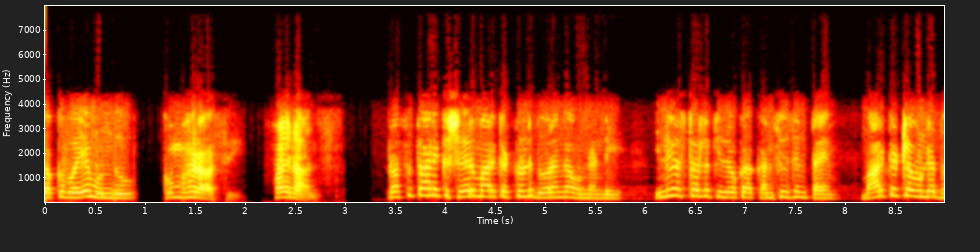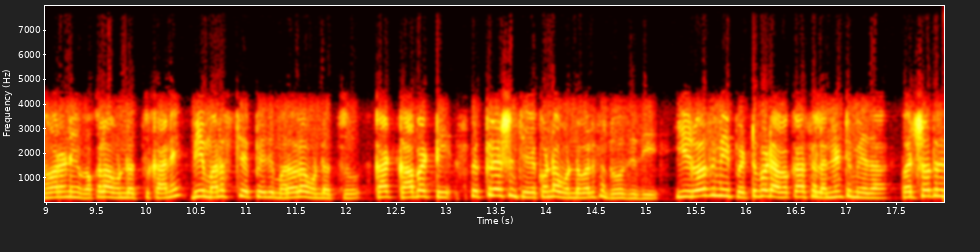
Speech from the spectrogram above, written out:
తొక్కబోయే ముందు. కుంభరాశి ఫైనాన్స్. ప్రస్తుతానికి షేర్ మార్కెట్ నుండి దూరంగా ఉండండి. ఇన్వెస్టర్లకు ఇది ఒక కన్ఫ్యూజింగ్ టైం. మార్కెట్లో ఉండే ధోరణి ఒకలా ఉండొచ్చు కానీ మీ మనసు చెప్పేది మరోలా ఉండొచ్చు. కాబట్టి స్పెక్యులేషన్ చేయకుండా ఉండవలసిన రోజు ఇది. ఈ రోజు మీ పెట్టుబడి అవకాశాలన్నింటి మీద పరిశోధన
